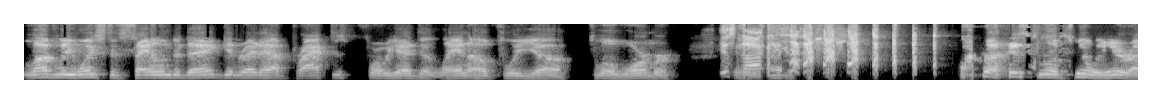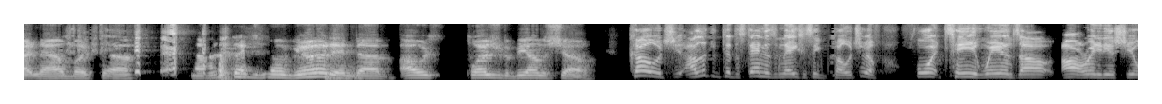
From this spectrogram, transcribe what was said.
lovely Winston-Salem today, getting ready to have practice before we head to Atlanta. Hopefully, uh, it's a little warmer. It's not. It's a little chilly here right now, but uh, no, things are going good, and uh, always pleasure to be on the show. Coach, I looked at the standings in the ACC, Coach. You have 14 wins all, already this year.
